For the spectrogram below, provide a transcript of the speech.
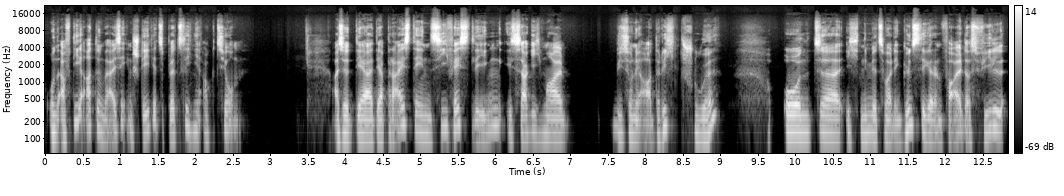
Und auf die Art und Weise entsteht jetzt plötzlich eine Auktion. Also der, der Preis, den Sie festlegen, ist, sage ich mal, wie so eine Art Richtschnur. Und äh, ich nehme jetzt mal den günstigeren Fall, dass viel,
